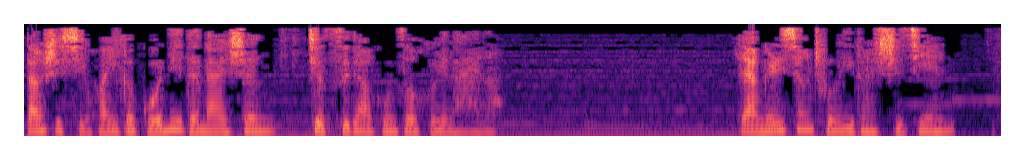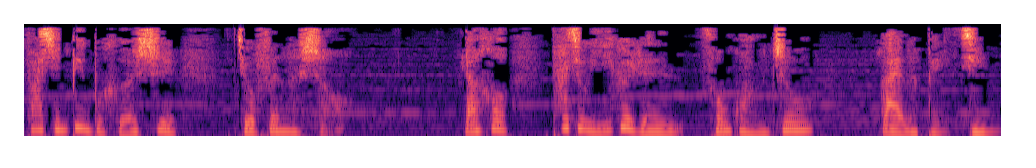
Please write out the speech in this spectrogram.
当时喜欢一个国内的男生，就辞掉工作回来了。两个人相处了一段时间，发现并不合适，就分了手。然后他就一个人从广州来了北京。”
